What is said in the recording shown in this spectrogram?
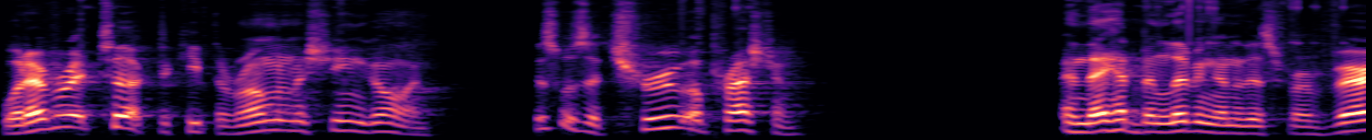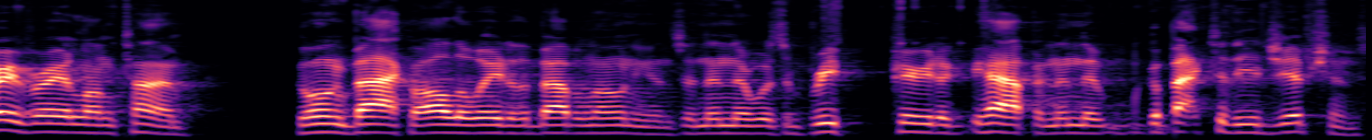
Whatever it took to keep the Roman machine going, this was a true oppression. And they had been living under this for a very, very long time, going back all the way to the Babylonians. And then there was a brief period of gap, and then they go back to the Egyptians.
